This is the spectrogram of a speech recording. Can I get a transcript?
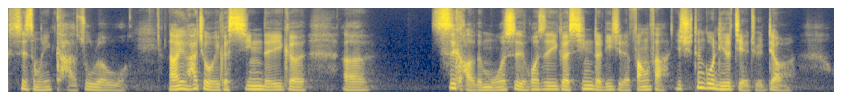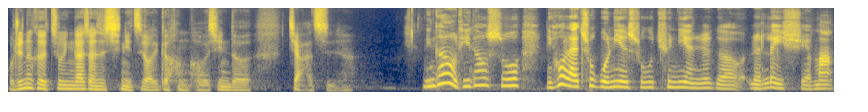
是什么卡住了我，然后他就有一个新的一个呃思考的模式，或是一个新的理解的方法，也许那个问题就解决掉了。我觉得那个就应该算是心理治疗一个很核心的价值。您刚刚有提到说，你后来出国念书去念这个人类学嘛？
